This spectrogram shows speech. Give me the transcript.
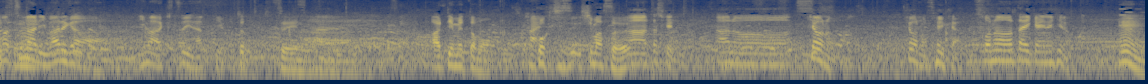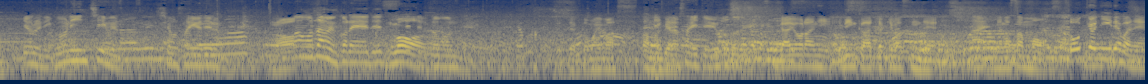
まあ、つまりバルガは今はきついなっていう。ちょっときついな、アルティメットも告知します、ああ確かに。あのー、今日の今日のというかこの大会の日のうん。夜に5人チームの詳細が出るんで。まあもう多分これで出てると思うんで出てると思いますなので見てくださいということで概要欄にリンク貼っておきますんで、皆さんも東京にいればね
